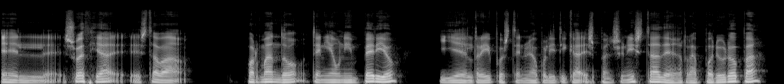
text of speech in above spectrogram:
el Suecia estaba formando, tenía un imperio y el rey pues tenía una política expansionista de guerra por Europa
